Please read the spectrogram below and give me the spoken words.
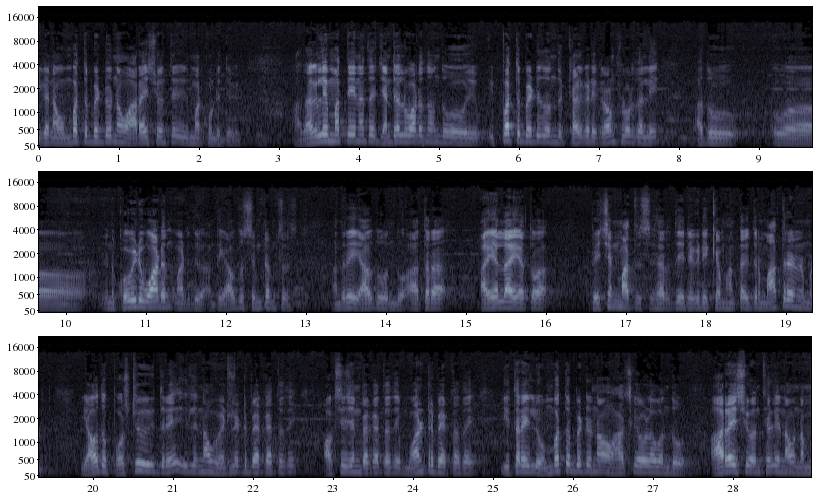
ಈಗ ನಾವು ಒಂಬತ್ತು ಬೆಡ್ಡು ನಾವು ಆರೈಸುವಂತೆ ಇದು ಮಾಡ್ಕೊಂಡಿದ್ದೀವಿ. ಅದಾಗಲೇ ಮತ್ತೇನಂತ ಜನರಲ್ ವಾರ್ಡದ ಒಂದು ಇಪ್ಪತ್ತು ಬೆಡ್ದು ಒಂದು ಕೆಳಗಡೆ ಗ್ರೌಂಡ್ ಫ್ಲೋರ್ದಲ್ಲಿ ಅದು ಇನ್ನು ಕೋವಿಡ್ ವಾರ್ಡ್ ಅಂತ ಮಾಡಿದ್ದೀವಿ. ಅಂತ ಯಾವುದು ಸಿಮ್ಟಮ್ಸ್ ಅಂದರೆ ಯಾವುದು ಒಂದು ಆ ಥರ ಐ ಎಲ್ ಐ ಅಥವಾ ಪೇಷಂಟ್ ಮಾತ್ರ ಸರ್ದಿ, ನೆಗಡಿ, ಕೆಮ್ಮು ಅಂತ ಇದ್ರೆ ಮಾತ್ರ ಏನು ಮಾಡ್ತೀವಿ. ಯಾವುದು ಪಾಸಿಟಿವ್ ಇದ್ದರೆ ಇಲ್ಲಿ ನಾವು ವೆಂಟಿಲೇಟರ್ ಬೇಕಾಗ್ತದೆ. ಆಕ್ಸಿಜನ್ ಬೇಕಾಗ್ತದೆ, ಮಾನಿಟ್ರ್ ಬೇಕಾಗ್ತದೆ. ಈ ಥರ ಇಲ್ಲಿ ಒಂಬತ್ತು ಬೆಡ್ ನಾವು ಹಾಸಿಗೆಗಳ ಒಂದು ಆರ್ ಐ ಯು ಅಂಥೇಳಿ ನಾವು ನಮ್ಮ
